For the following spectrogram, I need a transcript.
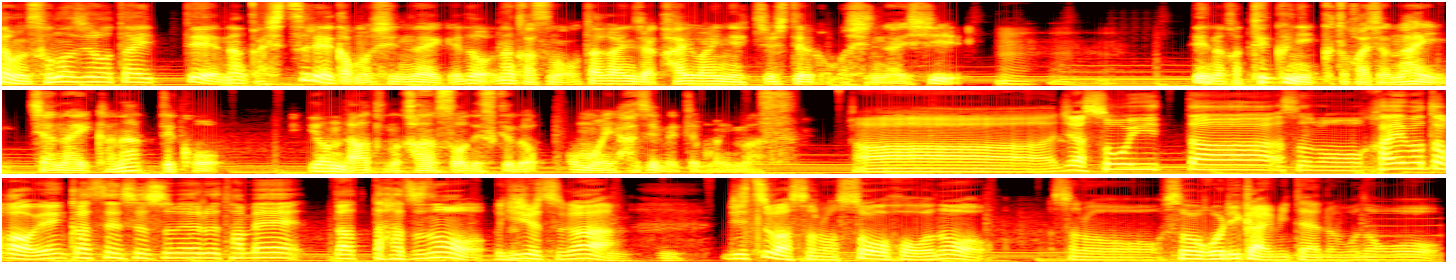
多分その状態って、なんか失礼かもしれないけど、なんかそのお互いにじゃあ会話に熱中してるかもしれないし、うんうんうん。で、なんかテクニックとかじゃないんじゃないかなってこう、読んだ後の感想ですけど、思い始めてもいます。ああ、じゃあそういった、その、会話とかを円滑に進めるためだったはずの技術が、うんうん実はその双方の、その、相互理解みたいなものを、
